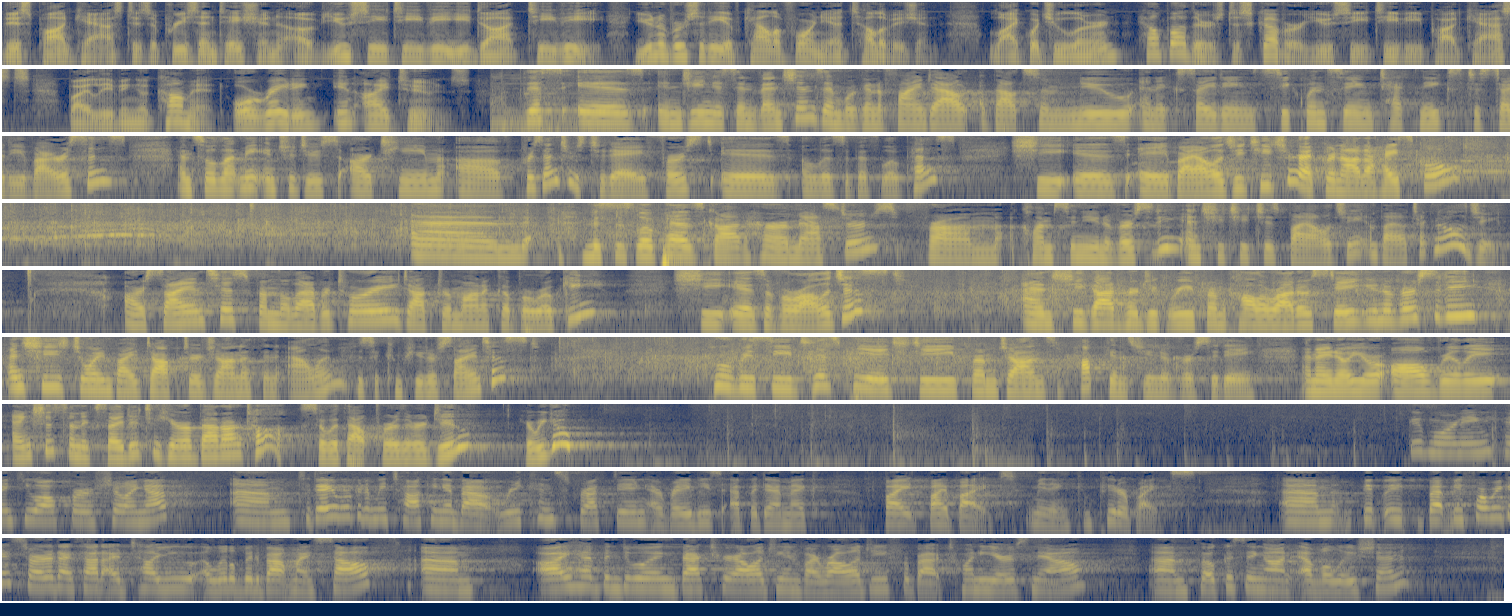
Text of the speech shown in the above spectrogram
This podcast is a presentation of UCTV.tv, University of California Television. Like what you learn, help others discover UCTV podcasts by leaving a comment or rating in iTunes. This is Ingenious Inventions, and we're going to find out about some new and exciting sequencing techniques to study viruses. And so let me introduce our team of presenters today. First is Elizabeth Lopez. She is a biology teacher at Granada High School. And Mrs. Lopez got her master's from Clemson University, and she teaches biology and biotechnology. Our scientist from the laboratory, Dr. Monica Barocchi, she is a virologist, and she got her degree from Colorado State University, and she's joined by Dr. Jonathan Allen, who's a computer scientist who received his PhD from Johns Hopkins University. And I know you're all really anxious and excited to hear about our talk. So without further ado, here we go. Good morning. Thank you all for showing up. Um, today we're going to be talking about reconstructing a rabies epidemic bite by bite, meaning computer bites. Um, but before we get started, I thought I'd tell you a little bit about myself. Um, I have been doing bacteriology and virology for about 20 years now, um, focusing on evolution.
